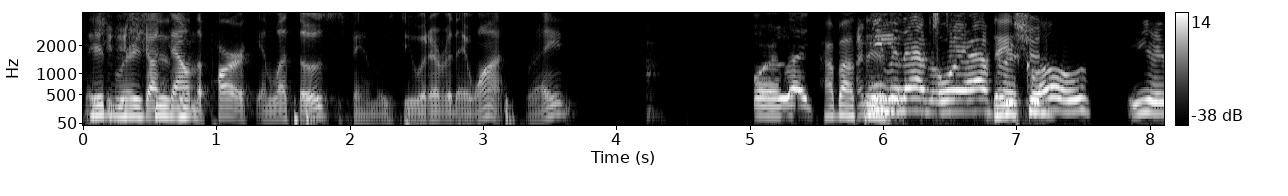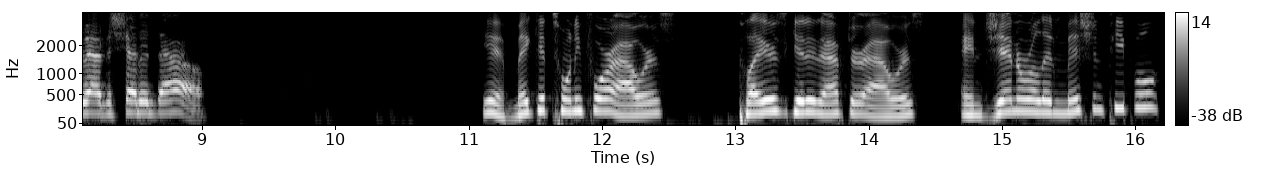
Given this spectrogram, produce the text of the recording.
they should Hidden just shut down the park and let those families do whatever they want, right? Or like How about I this? even after or after they it should- closed, you didn't even have to shut it down. yeah, make it 24 hours. Players get it after hours, and general admission people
